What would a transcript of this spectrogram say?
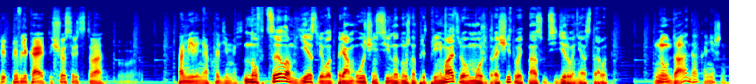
при- привлекают еще средства э, по мере необходимости. Но в целом, если вот прям очень сильно нужно предпринимателю, он может рассчитывать на субсидирование оставок. Ну да, да, конечно.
